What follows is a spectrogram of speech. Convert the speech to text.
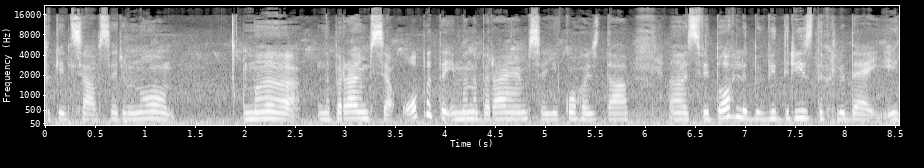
до кінця все рівно ми набираємося опиту і ми набираємося якогось да, е, світогляду від різних людей. І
